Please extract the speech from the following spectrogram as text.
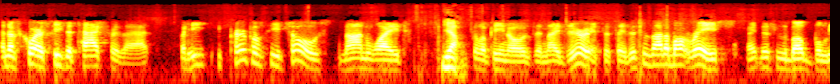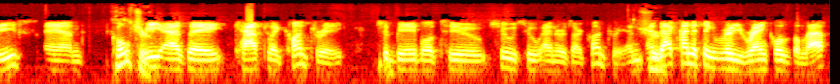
And of course, he's attacked for that. But he, he purposely chose non-white yeah. Filipinos and Nigerians to say this is not about race, right? This is about beliefs and culture. We, as a Catholic country, should be able to choose who enters our country, and, sure. and that kind of thing really rankles the left,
